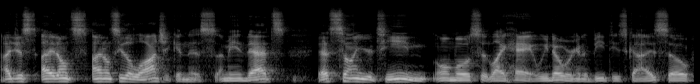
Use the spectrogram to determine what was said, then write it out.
I just I don't I don't see the logic in this. I mean that's that's telling your team almost that like, hey, we know we're going to beat these guys, so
